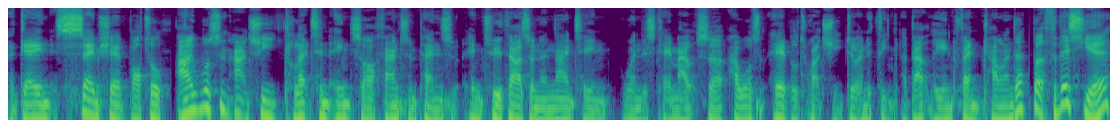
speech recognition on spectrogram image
Again, same shape bottle. I wasn't actually collecting inks or fountain pens in 2019 when this came out, so I wasn't able to actually do anything about the Inkvent calendar. But for this year,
